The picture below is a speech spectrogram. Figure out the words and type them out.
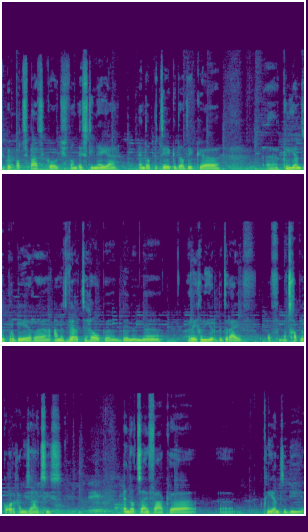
ik ben participatiecoach van Estinea. En dat betekent dat ik uh, uh, cliënten probeer uh, aan het werk te helpen binnen een regulier bedrijf of maatschappelijke organisaties. En dat zijn vaak cliënten die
